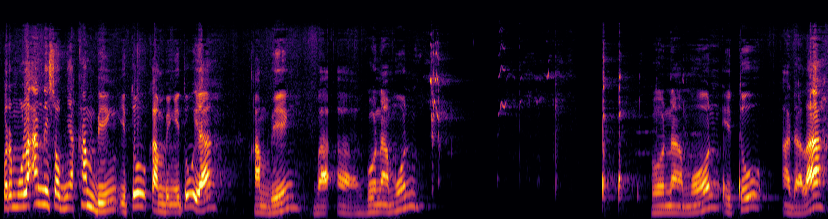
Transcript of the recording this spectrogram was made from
permulaan nisobnya kambing itu kambing itu ya kambing ba, uh, gonamun. Gonamun itu adalah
